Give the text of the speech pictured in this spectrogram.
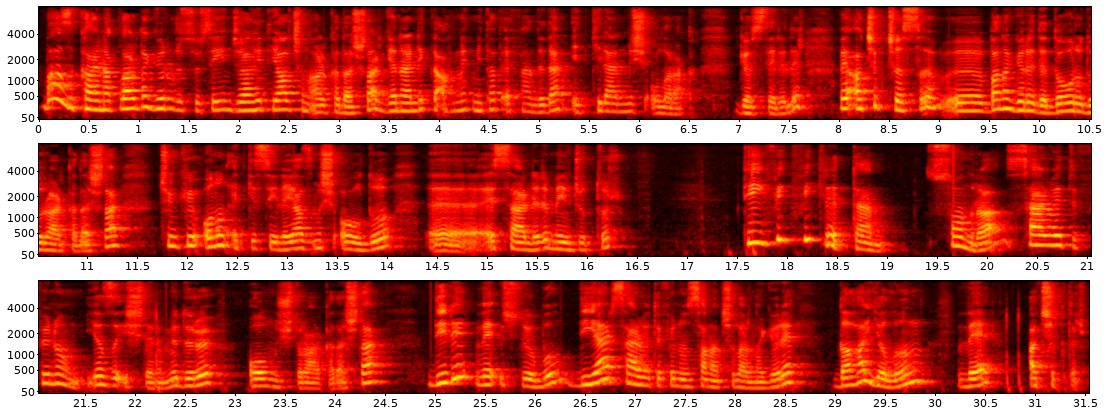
Bazı kaynaklarda görürüz Hüseyin Cahit Yalçın arkadaşlar genellikle Ahmet Mithat Efendi'den etkilenmiş olarak gösterilir. Ve açıkçası e, bana göre de doğrudur arkadaşlar. Çünkü onun etkisiyle yazmış olduğu e, eserleri mevcuttur. Tevfik Fikret'ten sonra Servet-i Fünun yazı işleri müdürü olmuştur arkadaşlar. Dili ve üslubu diğer Servet-i Fünun sanatçılarına göre daha yalın ve açıktır.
